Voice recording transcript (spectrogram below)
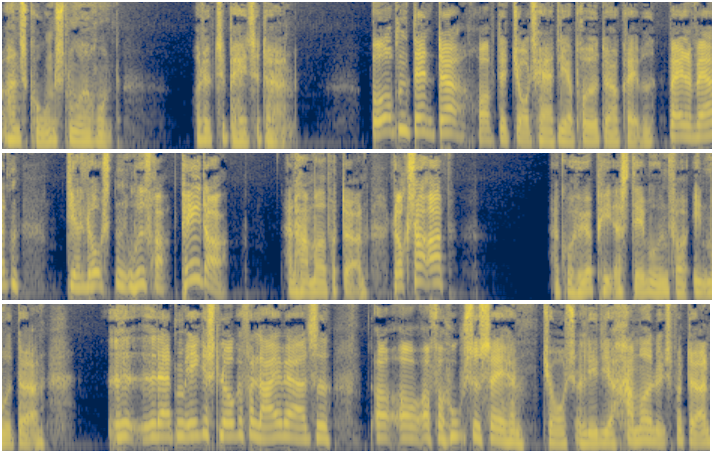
og hans kone snurrede rundt og løb tilbage til døren. Åbn den dør, råbte George Hadley og prøvede dørgrebet. Hvad i alverden? De har låst den udefra. Peter! Han hamrede på døren. Luk så op! Han kunne høre Peters stemme udenfor ind mod døren. Lad dem ikke slukke for legeværelset og, og, og for huset, sagde han. George og Lydia hamrede løs på døren.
